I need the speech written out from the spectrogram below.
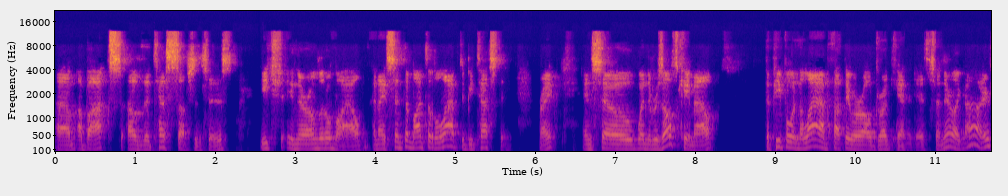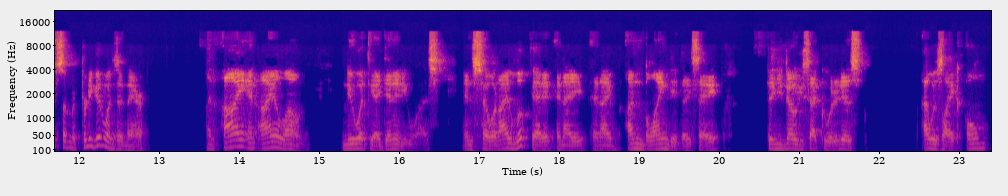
um, a box of the test substances, each in their own little vial. And I sent them onto the lab to be tested, right? And so, when the results came out, the people in the lab thought they were all drug candidates, and they're like, "Oh, there's some pretty good ones in there." And I and I alone knew what the identity was. And so when I looked at it and I and I unblinded, I say, "So you know exactly what it is." I was like, "Oh,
